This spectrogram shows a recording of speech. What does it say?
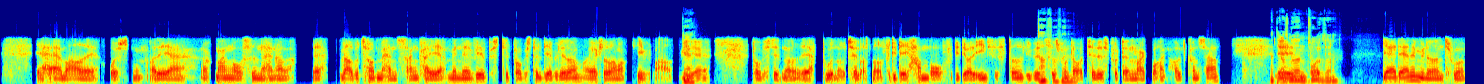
ja, er meget øh, rysten, og det er nok mange år siden, at han har ja, været på toppen af hans sangkarriere. Men øh, vi har bestilt, får bestilt de her billetter, og jeg glæder mig helt meget. Vi ja. øh, får bestilt noget, ja, noget hotel og sådan noget, fordi det er Hamburg, fordi det var det eneste sted lige ved et tidspunkt, der var tættest på Danmark, hvor han holdt koncert. Og det er også Øh, noget af en tur, hvor- så. Ja, det er nemlig noget af en tur.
